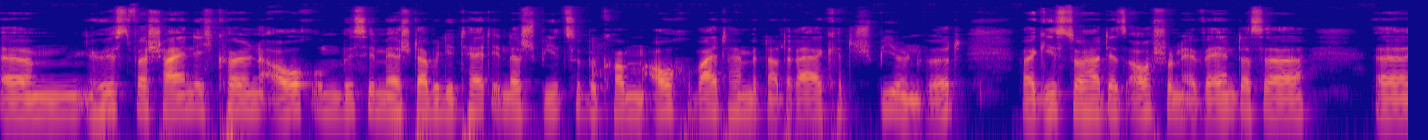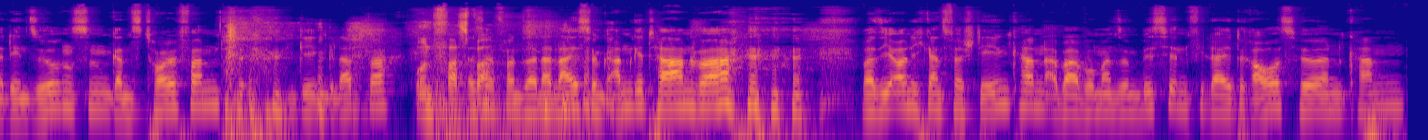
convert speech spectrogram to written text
ähm, höchstwahrscheinlich Köln auch, um ein bisschen mehr Stabilität in das Spiel zu bekommen, auch weiterhin mit einer Dreierkette spielen wird. Weil Gistor hat jetzt auch schon erwähnt, dass er äh, den Sörensen ganz toll fand gegen Gladbach. Unfassbar. Dass er von seiner Leistung angetan war, was ich auch nicht ganz verstehen kann, aber wo man so ein bisschen vielleicht raushören kann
